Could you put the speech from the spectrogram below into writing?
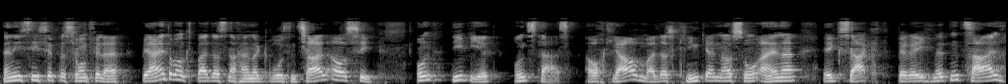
dann ist diese Person vielleicht beeindruckt, weil das nach einer großen Zahl aussieht. Und die wird uns das auch glauben, weil das klingt ja nach so einer exakt berechneten Zahl.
